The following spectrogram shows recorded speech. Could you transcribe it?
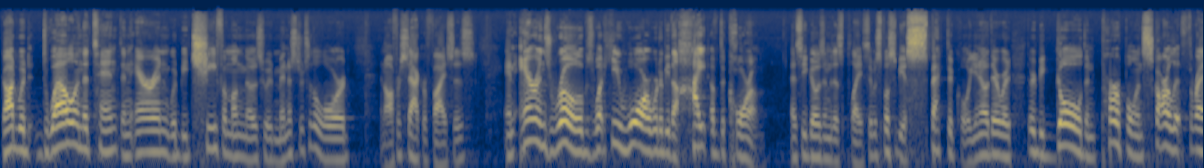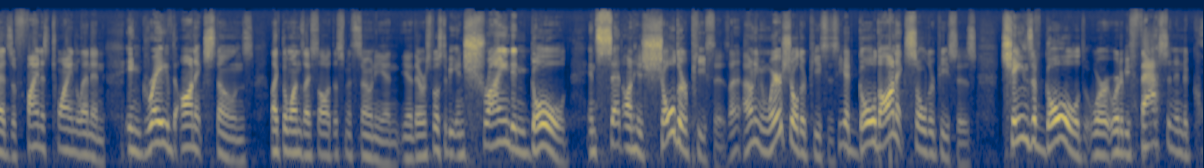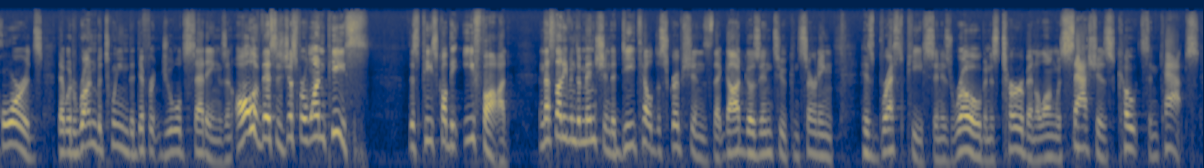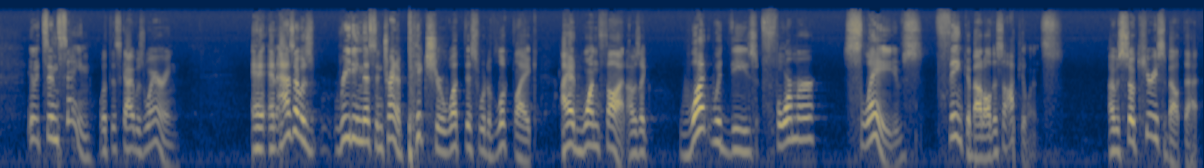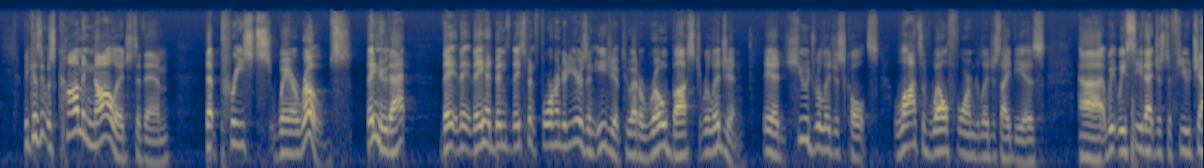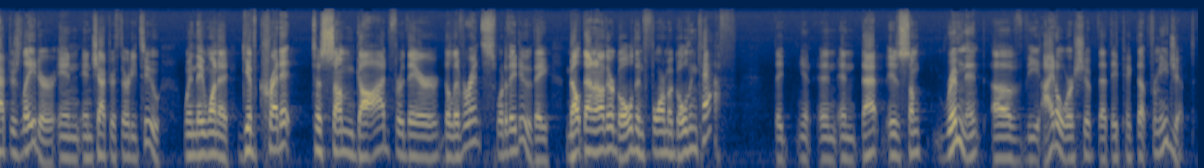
God would dwell in the tent, and Aaron would be chief among those who would minister to the Lord and offer sacrifices. And Aaron's robes, what he wore, were to be the height of decorum as he goes into this place. It was supposed to be a spectacle. You know, there would there'd be gold and purple and scarlet threads of finest twined linen, engraved onyx stones like the ones I saw at the Smithsonian. You know, they were supposed to be enshrined in gold and set on his shoulder pieces. I, I don't even wear shoulder pieces. He had gold onyx shoulder pieces. Chains of gold were, were to be fastened into cords that would run between the different jeweled settings. And all of this is just for one piece. This piece called the ephod. And that's not even to mention the detailed descriptions that God goes into concerning his breastpiece and his robe and his turban, along with sashes, coats, and caps. It's insane what this guy was wearing. And, and as I was reading this and trying to picture what this would have looked like, I had one thought. I was like, what would these former slaves think about all this opulence? I was so curious about that because it was common knowledge to them that priests wear robes. They knew that. They, they, they, had been, they spent 400 years in Egypt who had a robust religion. They had huge religious cults, lots of well formed religious ideas. Uh, we, we see that just a few chapters later in, in chapter 32 when they want to give credit to some god for their deliverance. What do they do? They melt down all their gold and form a golden calf. They, you know, and, and that is some remnant of the idol worship that they picked up from Egypt.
